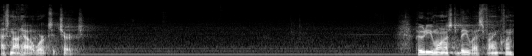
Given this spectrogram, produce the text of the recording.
That's not how it works at church. Who do you want us to be, West Franklin?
